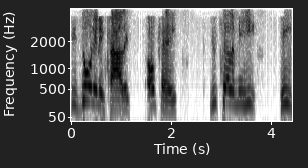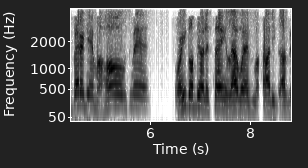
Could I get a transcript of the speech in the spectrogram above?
He's doing it in college. Okay. You telling me he he's better than Mahomes, man? Or he gonna be on the same level as my, all these other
